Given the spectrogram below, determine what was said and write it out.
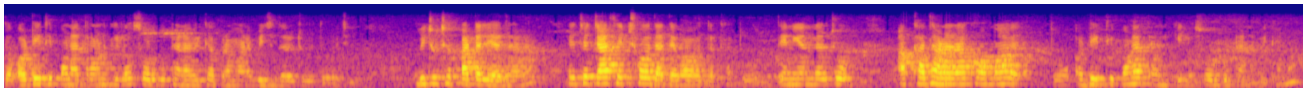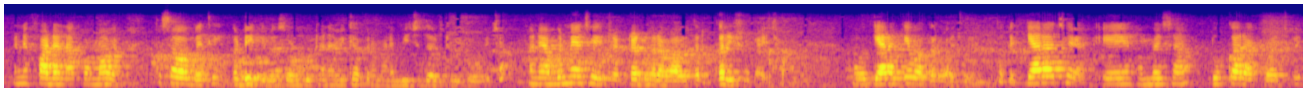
તો અઢીથી પોણા ત્રણ કિલો સોળ ગુઠાના વીઘા પ્રમાણે બીજ દર જોઈતું હોય છે. બીજું છે પાટલિયા ધાણા, એ જે ચારથી છ દાંતે વાવેતર થતું હોય, તેની અંદર જો આખા ધાણા નાખવામાં આવે તો અઢીથી પોણા ત્રણ કિલો સોળ ગુઠાના વીઘામાં અને ફાડા નાખવામાં આવે તો સવા બેથી અઢી કિલો સોળ ગુઠાના વીઘા પ્રમાણે બીજ દર જોઈતો હોય છે. અને આ બંને છે એ ટ્રેક્ટર દ્વારા વાવેતર કરી શકાય છે. હવે ક્યારા કેવા કરવા જોઈએ? તો કે ક્યારા છે એ હંમેશા ટૂંકા રાખવા જોઈએ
